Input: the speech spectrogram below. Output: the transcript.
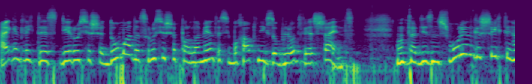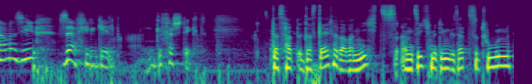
eigentlich das, die russische Duma, das russische Parlament ist überhaupt nicht so blöd, wie es scheint. Unter diesen schwulen Geschichte haben sie sehr viel Geld versteckt. Das, hat, das Geld hat aber nichts an sich mit dem Gesetz zu tun,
